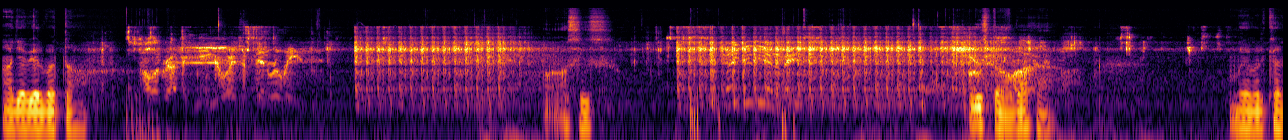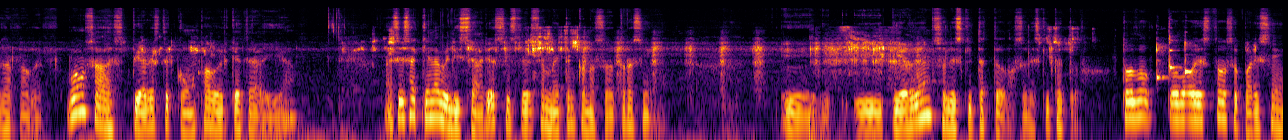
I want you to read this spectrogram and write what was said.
Ah, ya vi el vato. Ah, sí. Listo, baja. Voy a ver qué agarra, a ver. Vamos a espiar a este compa a ver qué traía. Así es aquí en la Belisario, si ustedes se meten con nosotros y, y, y pierden, se les quita todo, se les quita todo. Todo, todo esto se parece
